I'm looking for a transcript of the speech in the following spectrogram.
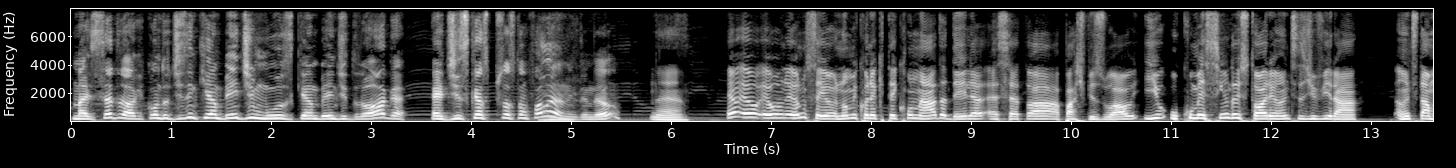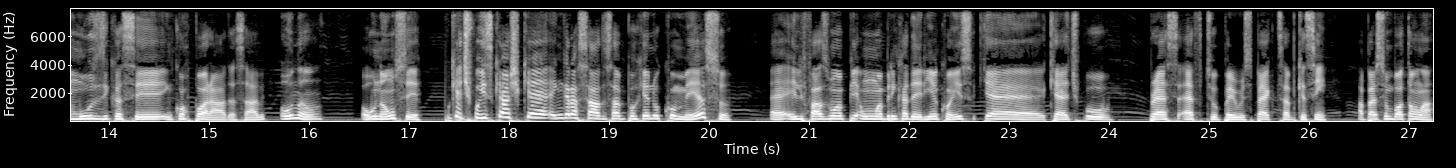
mas isso é droga. E quando dizem que ambiente de música é ambiente de droga, é disso que as pessoas estão falando, entendeu? né? Eu, eu, eu, eu não sei, eu não me conectei com nada dele, exceto a, a parte visual e o comecinho da história antes de virar, antes da música ser incorporada, sabe? Ou não. Ou não ser. Porque, tipo, isso que eu acho que é engraçado, sabe? Porque no começo, é, ele faz uma, uma brincadeirinha com isso que é, que é tipo, press F to pay respect, sabe? Que assim, aparece um botão lá,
